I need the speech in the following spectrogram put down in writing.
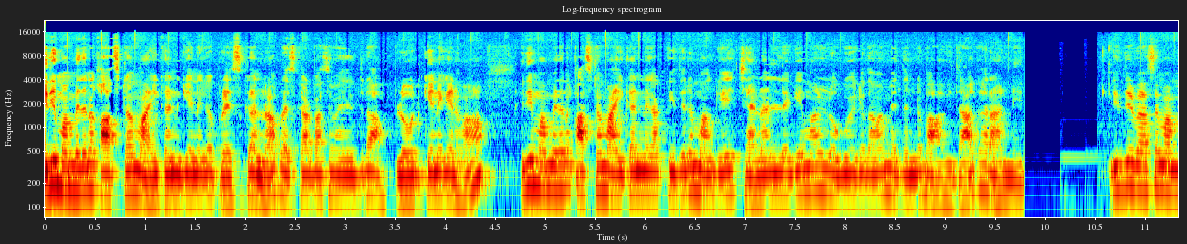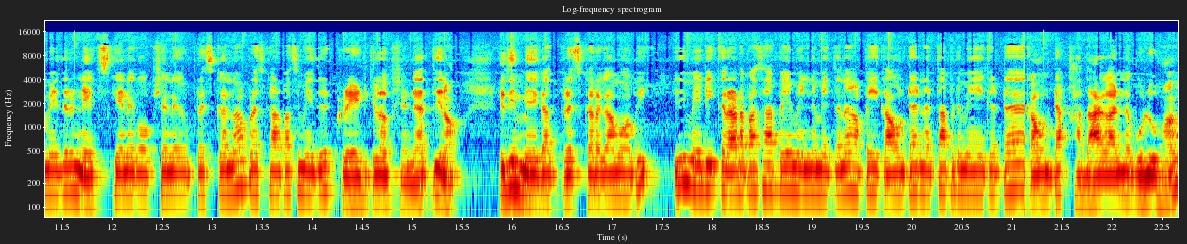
ඉතින් මම මෙතන custom icon කියන එක press කරනවා. press කරලා පස්සේ මේ විදිහට upload කියන එක එනවා. ඉතින් මම මෙතන කස්ටම් අයිකන් එකක් විදිහට මගේ channel එකේ මම logo එක තමයි මෙතනට භාවිතා කරන්නේ. ඉදිරි පස්සේ මම මේ විදිහට next කියන එක option එක press කරනවා. press කරලා පස්සේ මේ විදිහට create කියලා option එකක් තියෙනවා. ඉතින් මේකත් press කරගමු අපි. ඉතින් මේ ටික කරාට පස්සේ අපේ මෙන්න මෙතන අපේ account එක නැත්නම් අපිට මේකට account එකක් හදාගන්න පුළුවන්.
